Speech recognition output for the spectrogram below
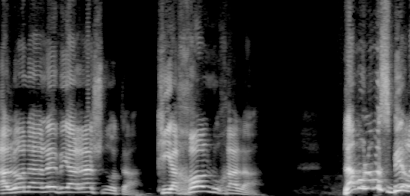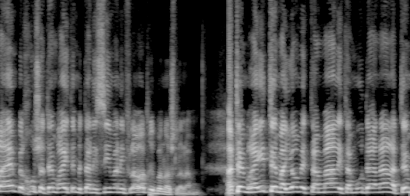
עלו נעלה וירשנו אותה, כי יכול נוכל לה. למה הוא לא מסביר להם בחוש אתם ראיתם את הניסים והנפלאות ריבונו של עולם? אתם ראיתם היום את המן, את עמוד הענן, אתם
